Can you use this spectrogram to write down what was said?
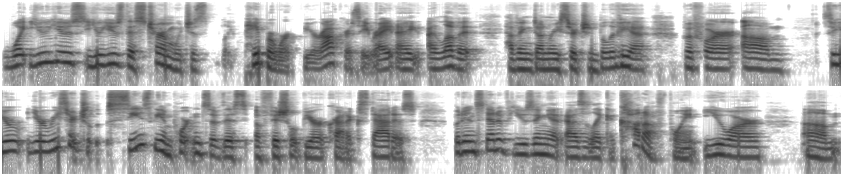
what you use you use this term which is like paperwork bureaucracy right? I, I love it having done research in bolivia before. Um, so your your research sees the importance of this official bureaucratic status but instead of using it as like a cutoff point you are um,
